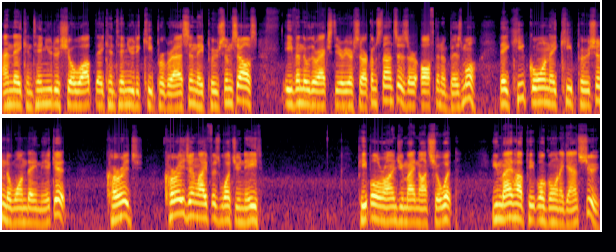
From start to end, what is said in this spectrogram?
And they continue to show up, they continue to keep progressing, they push themselves even though their exterior circumstances are often abysmal. They keep going, they keep pushing to one day make it. Courage. Courage in life is what you need. People around you might not show it. You might have people going against you.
